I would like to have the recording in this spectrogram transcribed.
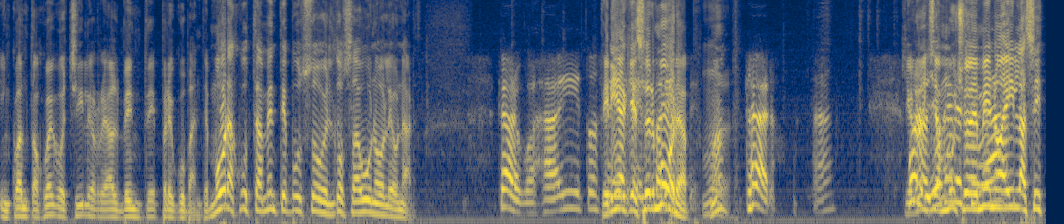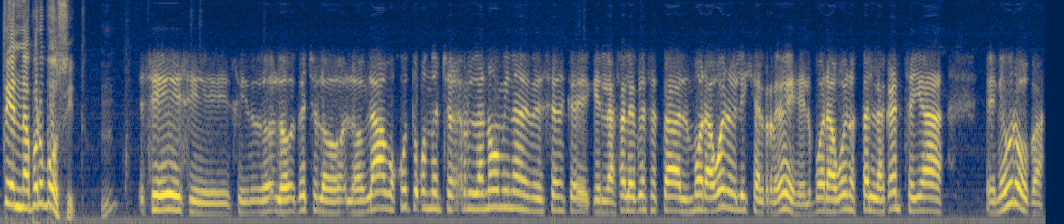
En cuanto a juego, Chile realmente preocupante. Mora justamente puso el 2-1 Leonardo. Claro, pues ahí entonces... Tenía que ser Mora. ¿no? Claro. ¿ah? Que Bueno, lo echan mucho de menos ahí la cisterna a propósito. Sí, sí, sí. lo- lo- de hecho, lo, lo hablábamos justo cuando entregaron la nómina, y decían que, que en la sala de prensa estaba el Mora Bueno, y le dije al revés, el Mora Bueno está en la cancha ya en Europa.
